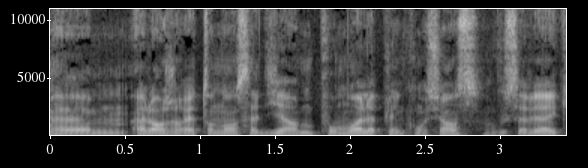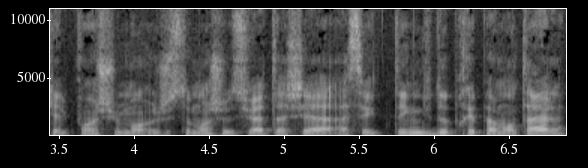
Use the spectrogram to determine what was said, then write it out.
Euh, alors j'aurais tendance à dire pour moi la pleine conscience. Vous savez à quel point je suis justement je suis attaché à, cette technique de prépa mentale.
